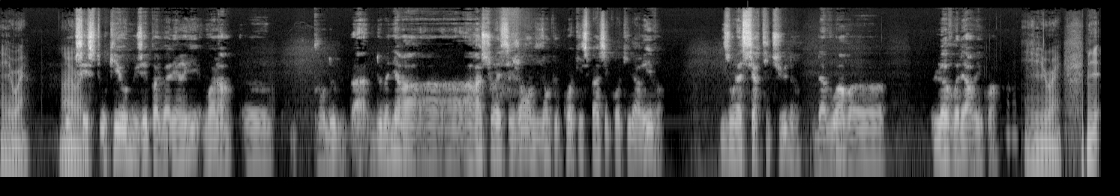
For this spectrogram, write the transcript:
Et ouais. Donc ouais. c'est stocké au musée Paul Valéry, voilà. Euh, pour de, bah, de manière à, à, à, rassurer ces gens en disant que quoi qu'il se passe et quoi qu'il arrive, ils ont la certitude d'avoir euh, l'œuvre d'Hervé, quoi. Et ouais. Mais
